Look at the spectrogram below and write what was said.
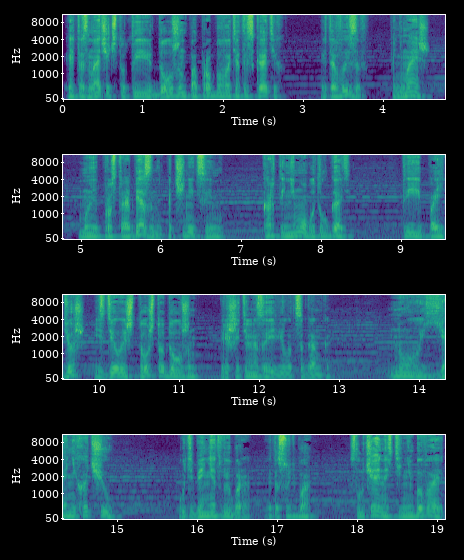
это значит, что ты должен попробовать отыскать их. Это вызов, понимаешь? Мы просто обязаны подчиниться ему. Карты не могут лгать. Ты пойдешь и сделаешь то, что должен», — решительно заявила цыганка. «Ну, я не хочу. У тебя нет выбора, это судьба. Случайностей не бывает.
